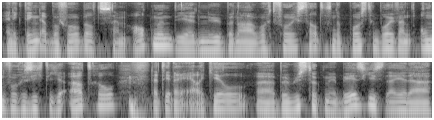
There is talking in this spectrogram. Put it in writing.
en ik denk dat bijvoorbeeld Sam Altman, die nu bijna wordt voorgesteld als de posterboy van onvoorzichtige uitrol, dat hij er eigenlijk heel uh, bewust ook mee bezig is, dat je dat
